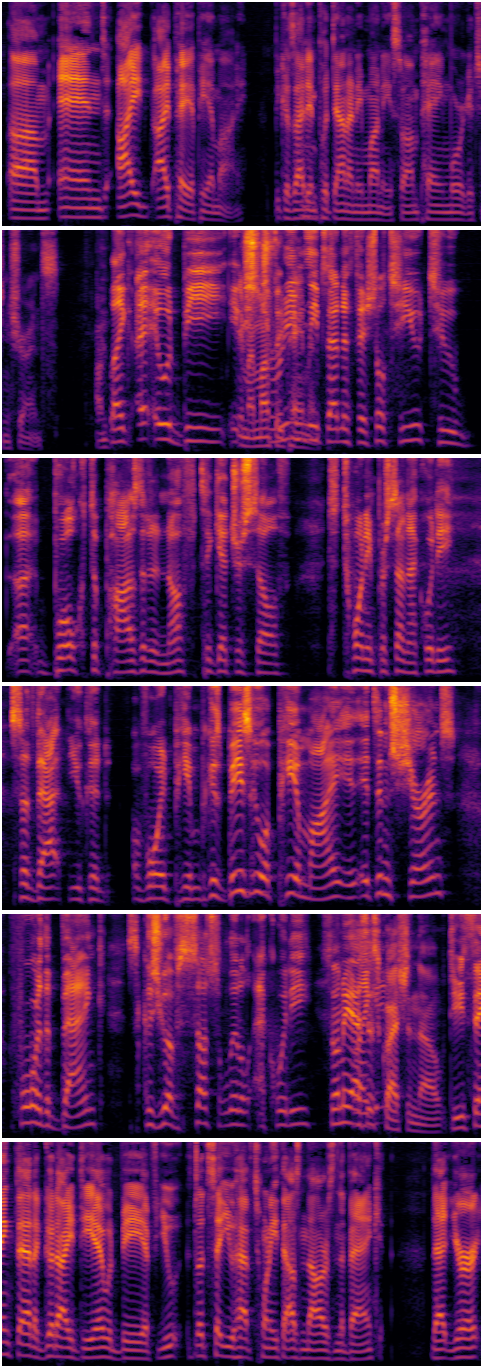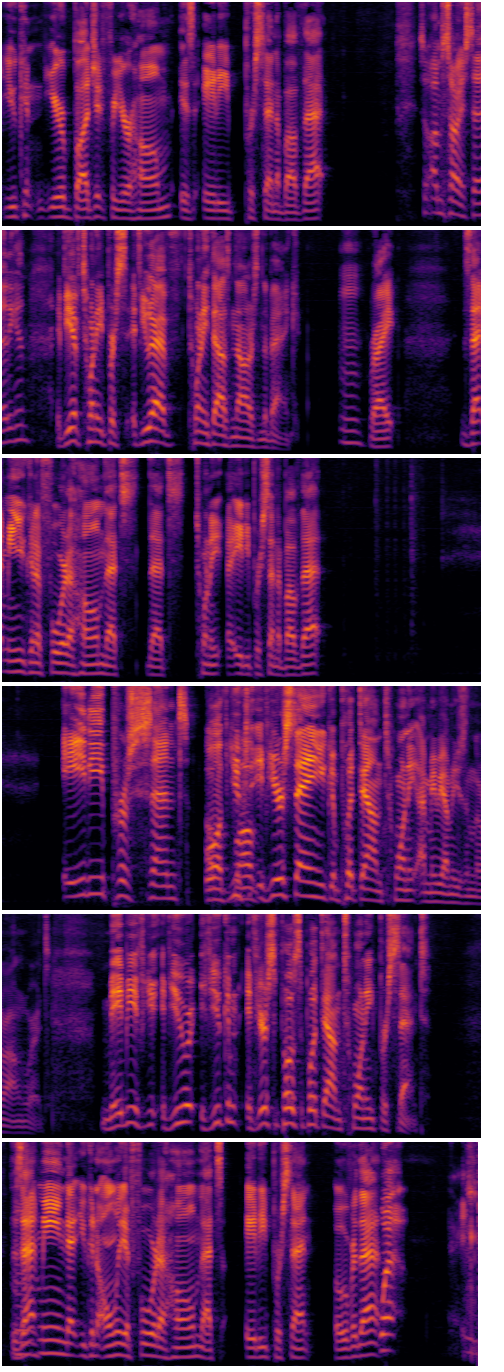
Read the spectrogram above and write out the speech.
Um and I I pay a PMI because I didn't put down any money, so I'm paying mortgage insurance. On, like it would be extremely beneficial to you to uh, bulk deposit enough to get yourself to twenty percent equity, so that you could avoid PM. Because basically, what PMI it's insurance for the bank because you have such little equity. So let me ask Like, this question though. Do you think that a good idea would be if you let's say you have twenty thousand dollars in the bank that your you can your budget for your home is eighty percent above that? So I'm sorry. Say that again. If you have twenty percent, if you have twenty thousand dollars in the bank, Mm. right? Does that mean you can afford a home that's that's 20 80 percent above that? Eighty percent. Well, if you if you're saying you can put down twenty, uh, maybe I'm using the wrong words. Maybe if you if you if you can if you're supposed to put down twenty percent, does Mm. that mean that you can only afford a home that's eighty percent over that? Well,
